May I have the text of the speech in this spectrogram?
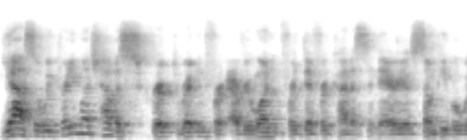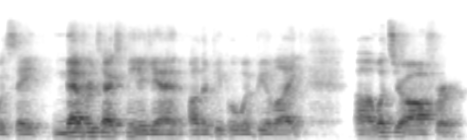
Yeah, so we pretty much have a script written for everyone for different kind of scenarios. Some people would say, "Never text me again." Other people would be like, uh, "What's your offer?"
